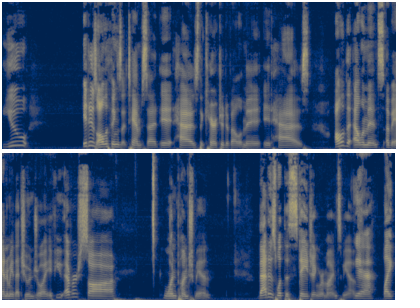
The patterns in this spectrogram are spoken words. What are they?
you, it is all the things that Tam said. It has the character development. It has all of the elements of anime that you enjoy. If you ever saw One Punch Man, that is what the staging reminds me of. Yeah. Like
